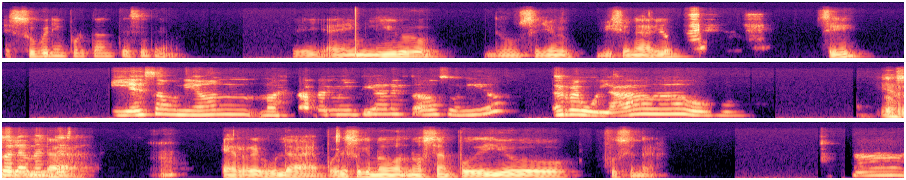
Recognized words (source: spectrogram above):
Es súper importante ese tema. Hay un libro de un señor visionario. ¿Sí? ¿Y esa unión no está permitida en Estados Unidos? ¿Es regulada o, es solamente regulada. Es regulada, por eso que no, no se han podido fusionar. Ah.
